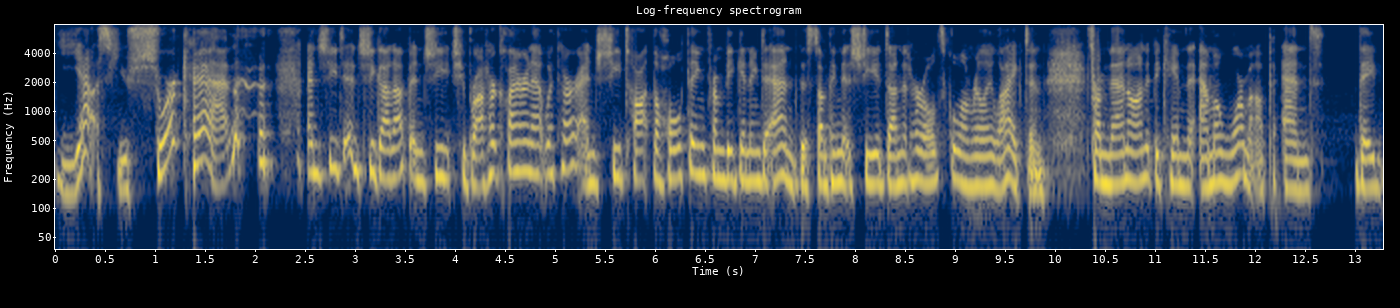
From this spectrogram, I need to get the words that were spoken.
yes you sure can. And she did. She got up and she she brought her clarinet with her and she taught the whole thing from beginning to end. This is something that she had done at her old school and really liked. And from then on it became the emma warm up and they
